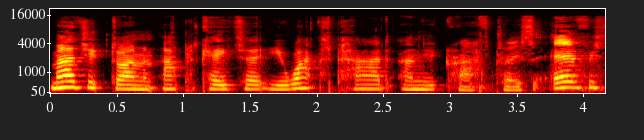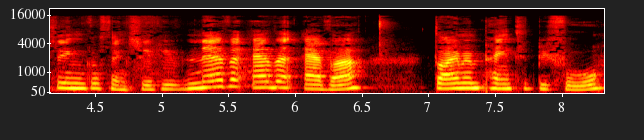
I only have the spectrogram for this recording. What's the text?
magic diamond applicator, your wax pad and your craft tray. So every single thing. So if you've never, ever, ever diamond painted before,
